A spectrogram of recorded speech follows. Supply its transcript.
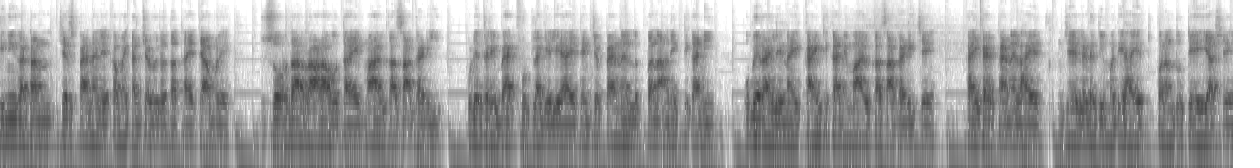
तिन्ही गटांचेच पॅनल एकमेकांच्या विरोधात आहे. त्यामुळे जोरदार राडा होत आहे. महाविकास आघाडी कुठेतरी बॅकफूटला गेली आहे. त्यांचे पॅनल पण अनेक ठिकाणी उभे राहिले नाही. काही ठिकाणी महाविकास आघाडीचे काही काही पॅनल आहेत जे लढतीमध्ये आहेत परंतु तेही असे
